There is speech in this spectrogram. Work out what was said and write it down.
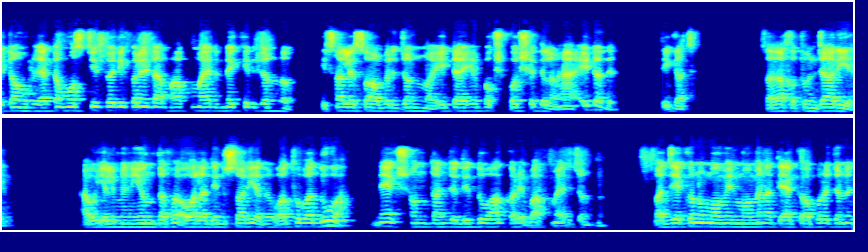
এটা অমুক একটা মসজিদ তৈরি করলেন, এটা বাপ মায়ের নেকির জন্য। ইসালে সবের জন্য এটা বক্সে দিলাম। হ্যাঁ এটা দেন। ঠিক আছে। জারিয়া। জন্য। জন্য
